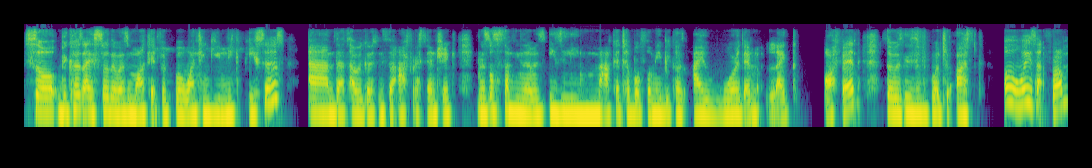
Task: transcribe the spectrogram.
So because I saw there was a market for people wanting unique pieces, um, that's how we got into the Afrocentric. It was also something that was easily marketable for me because I wore them like often. So it was easy for people to ask, oh, where's that from?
